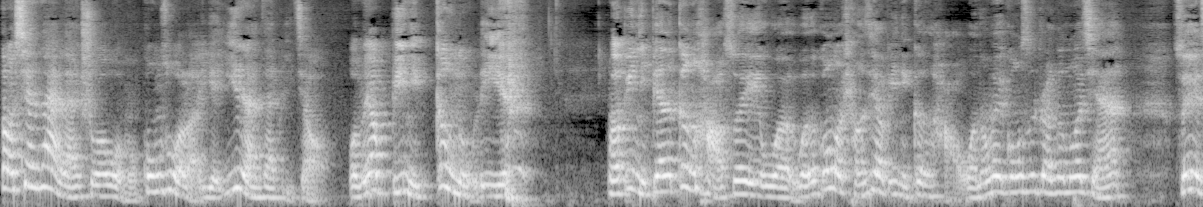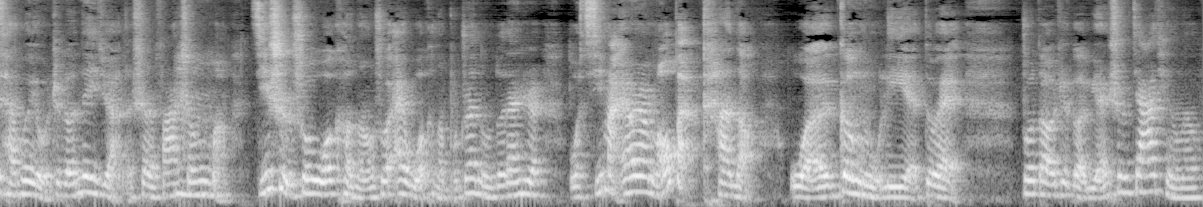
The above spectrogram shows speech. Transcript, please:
到现在来说，我们工作了也依然在比较，我们要比你更努力，我要比你变得更好，所以我我的工作成绩要比你更好，我能为公司赚更多钱，所以才会有这个内卷的事儿发生嘛。即使说我可能说，哎，我可能不赚那么多，但是我起码要让老板看到我更努力。对，说到这个原生家庭的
